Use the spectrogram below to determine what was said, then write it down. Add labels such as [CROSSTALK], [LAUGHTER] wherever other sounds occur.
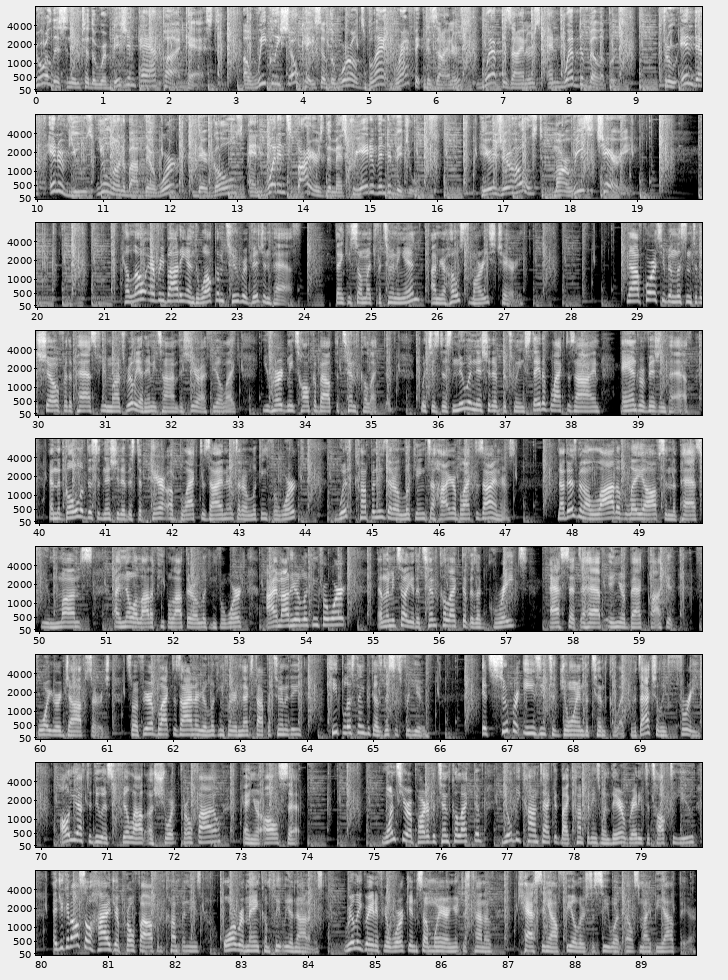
You're listening to the Revision Path Podcast, a weekly showcase of the world's black graphic designers, web designers, and web developers. Through in depth interviews, you'll learn about their work, their goals, and what inspires them as creative individuals. Here's your host, Maurice Cherry. Hello, everybody, and welcome to Revision Path. Thank you so much for tuning in. I'm your host, Maurice Cherry. Now, of course, you've been listening to the show for the past few months, really at any time this year, I feel like. You've heard me talk about the 10th Collective, which is this new initiative between State of Black Design and Revision Path. And the goal of this initiative is to pair up black designers that are looking for work with companies that are looking to hire black designers. Now, there's been a lot of layoffs in the past few months. I know a lot of people out there are looking for work. I'm out here looking for work. And let me tell you, the 10th Collective is a great asset to have in your back pocket for your job search. So if you're a black designer, you're looking for your next opportunity, keep listening because this is for you. It's super easy to join the 10th Collective. It's actually free. All you have to do is fill out a short profile and you're all set. Once you're a part of the 10th Collective, you'll be contacted by companies when they're ready to talk to you, and you can also hide your profile from companies or remain completely anonymous. Really great if you're working somewhere and you're just kind of casting out feelers to see what else might be out there.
